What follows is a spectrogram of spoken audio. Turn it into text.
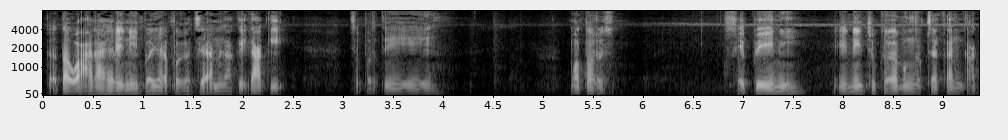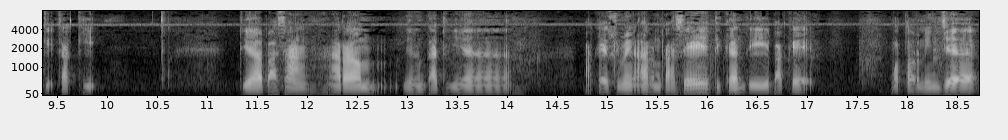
Tidak tahu akhir-akhir ini banyak pekerjaan kaki-kaki. Seperti motor CB ini Ini juga mengerjakan kaki-kaki dia pasang arm yang tadinya pakai swimming arm KC diganti pakai motor ninja.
